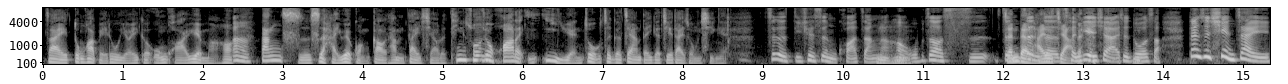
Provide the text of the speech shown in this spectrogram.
在敦化北路有一个文华苑嘛哈，嗯，当时是海悦广告他们代销的，听说就花了一亿元做这个这样的一个接待中心哎。这个的确是很夸张了哈，我不知道是真正的沉淀下来是多少，是 但是现在，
